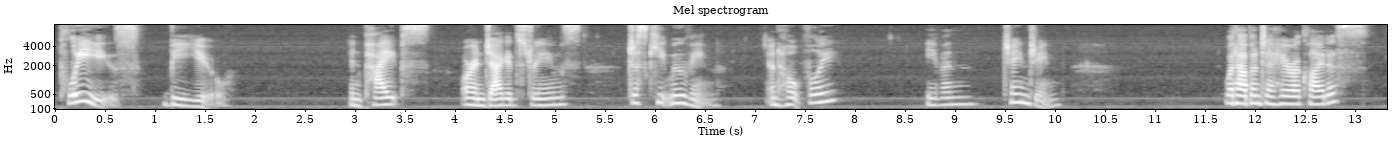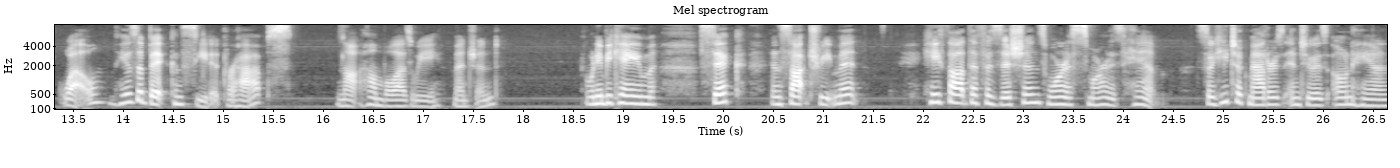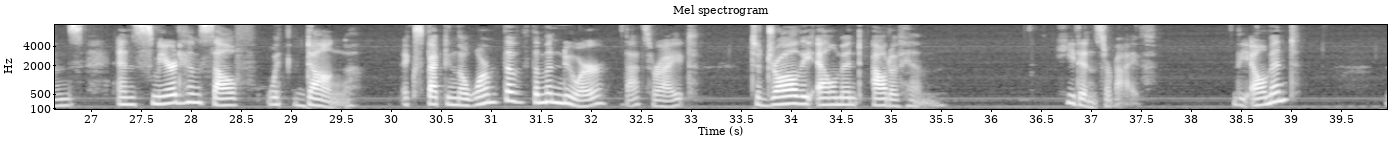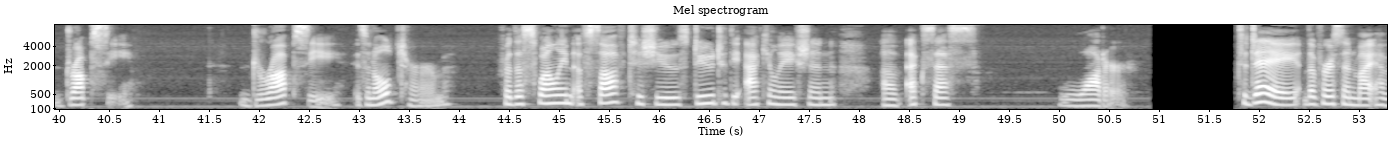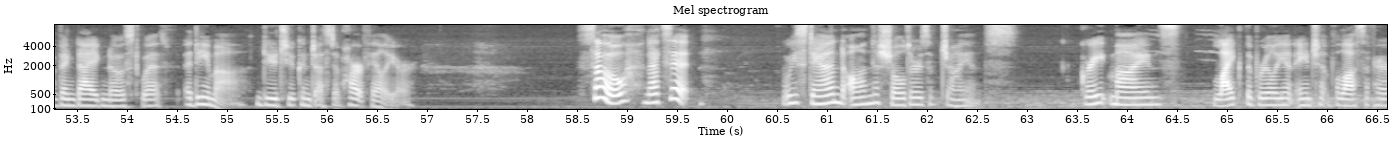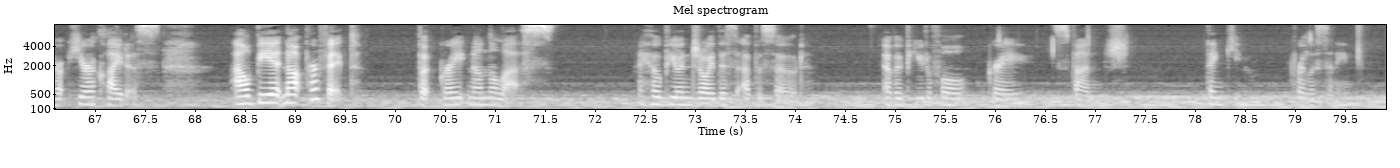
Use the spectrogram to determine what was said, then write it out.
Please be you. In pipes or in jagged streams, just keep moving and hopefully even changing. What happened to Heraclitus? Well, he was a bit conceited, perhaps, not humble as we mentioned. When he became sick and sought treatment, he thought the physicians weren't as smart as him, so he took matters into his own hands and smeared himself with dung, expecting the warmth of the manure, that's right, to draw the ailment out of him. He didn't survive. The ailment? Dropsy. Dropsy is an old term for the swelling of soft tissues due to the accumulation of excess water. Today, the person might have been diagnosed with edema due to congestive heart failure. So, that's it. We stand on the shoulders of giants, great minds like the brilliant ancient philosopher Heraclitus albeit not perfect, but great nonetheless. I hope you enjoyed this episode of A Beautiful Gray Sponge. Thank you for listening.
